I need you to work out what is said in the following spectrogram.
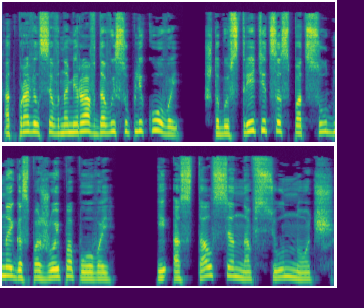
отправился в номера вдовы Супляковой, чтобы встретиться с подсудной госпожой Поповой, и остался на всю ночь.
